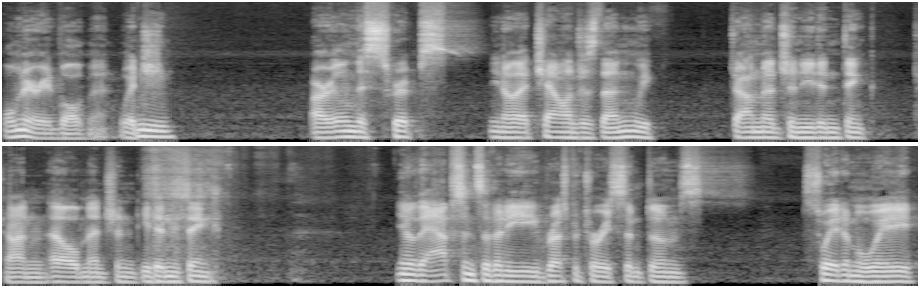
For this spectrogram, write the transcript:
pulmonary involvement, which our illness scripts, you know, that challenges then. We, John mentioned he didn't think, John L mentioned he didn't think, you know, the absence of any respiratory symptoms swayed him away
